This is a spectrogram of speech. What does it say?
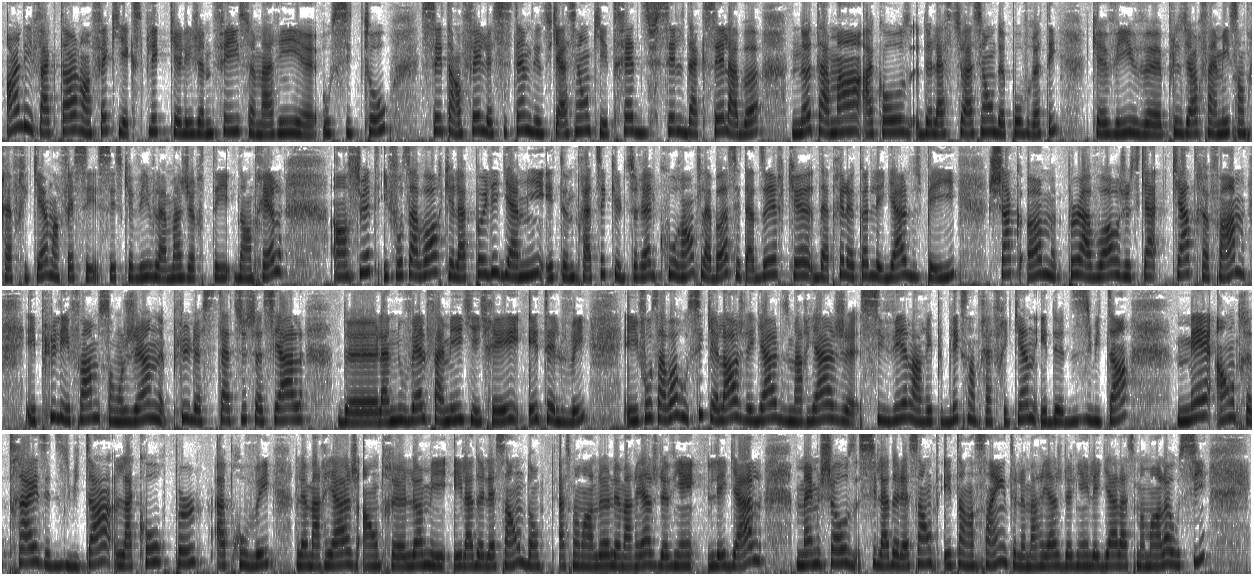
Un des facteurs, en fait, qui explique que les jeunes filles se marient euh, aussi tôt, c'est en fait le système d'éducation qui est très difficile d'accès là-bas, notamment à cause de la situation de pauvreté que vivent euh, plusieurs familles centrafricaines. En fait, c'est ce que vivent la majorité d'entre elles. Ensuite, il faut savoir que la polygamie est une pratique culturelle courante là-bas, c'est-à-dire que d'après le code légal du pays, chaque homme peut avoir jusqu'à quatre femmes, et plus les femmes sont jeunes, plus le statut social de la nouvelle famille qui est créée est élevé. Et il faut savoir aussi que l'âge légal du mariage civil en République centrafricaine est de 18 ans, mais entre 13 et 18 ans, la Cour peut approuver le mariage entre l'homme et, l'adolescente. Donc, à ce moment-là, le mariage devient légal. Même chose si l'adolescente est enceinte, le mariage devient légal à ce moment-là aussi.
